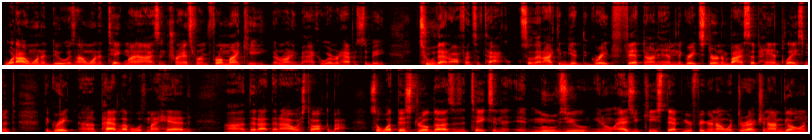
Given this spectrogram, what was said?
What I want to do is I want to take my eyes and transfer them from my key, the running back, whoever it happens to be, to that offensive tackle so that I can get the great fit on him, the great sternum bicep hand placement, the great uh, pad level with my head, uh, that, I, that I always talk about. So what this drill does is it takes and it, it moves you, you know, as you key step, you're figuring out what direction I'm going,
